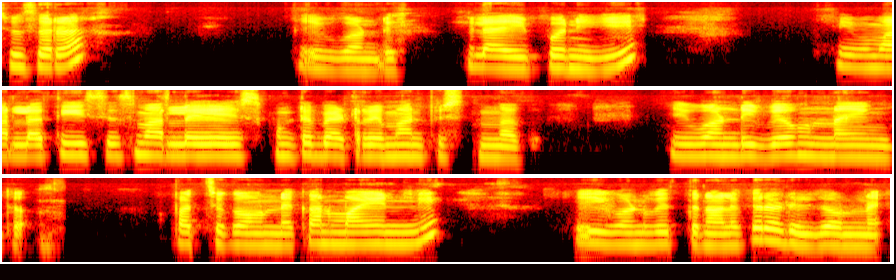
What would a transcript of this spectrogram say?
చూసారా? ఇవ్వండి. ఇలా అయిపోయినాయి. ఇవి మరలా తీసేసి మరలా వేసుకుంటే బెటర్ ఏమో అనిపిస్తుంది నాకు. ఇవ్వండి ఇవే ఉన్నాయి ఇంకా. పచ్చగా ఉన్నాయి. కానీ మా అన్ని ఇవ్వండి విత్తనాలకి రెడీగా ఉన్నాయి.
